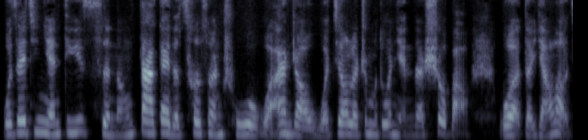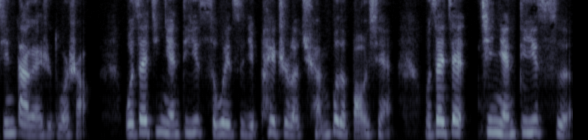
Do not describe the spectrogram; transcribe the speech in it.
我在今年第一次能大概的测算出，我按照我交了这么多年的社保，我的养老金大概是多少。我在今年第一次为自己配置了全部的保险。我在在今年第一次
